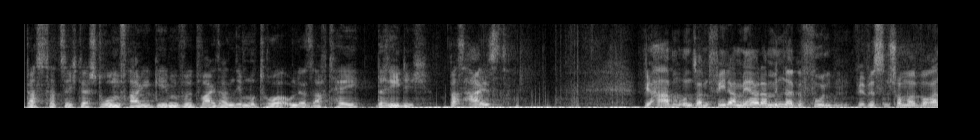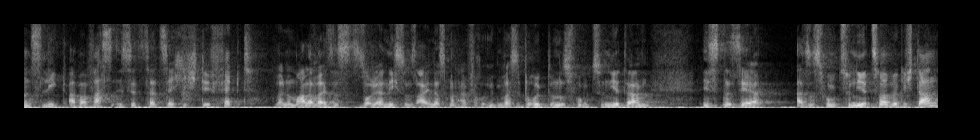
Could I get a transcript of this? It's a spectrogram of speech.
dass tatsächlich der Strom freigegeben wird weiter an den Motor und er sagt, hey, dreh dich. Das heißt, wir haben unseren Fehler mehr oder minder gefunden. Wir wissen schon mal, woran es liegt. Aber was ist jetzt tatsächlich defekt? Weil normalerweise soll ja nicht so sein, dass man einfach irgendwas brückt und es funktioniert dann. Ist eine sehr, also es funktioniert zwar wirklich dann,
